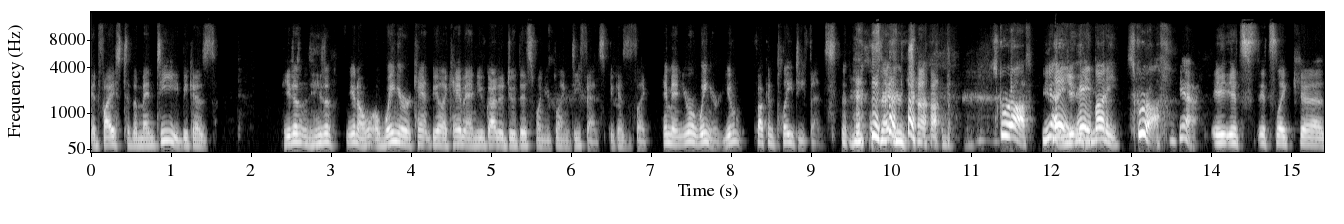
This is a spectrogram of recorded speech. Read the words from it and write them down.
advice to the mentee because he doesn't he's a you know a winger can't be like hey man you've got to do this when you're playing defense because it's like hey man you're a winger you don't fucking play defense that's not your job Screw off. Yeah, Hey, you- hey, buddy. Screw off. yeah it, it's it's like uh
